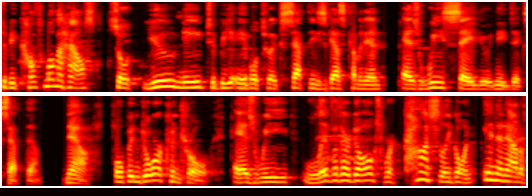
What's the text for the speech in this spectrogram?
to be comfortable in my house. So you need to be able to accept these guests coming in as we say you need to accept them. Now, open door control as we live with our dogs, we're constantly going in and out of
